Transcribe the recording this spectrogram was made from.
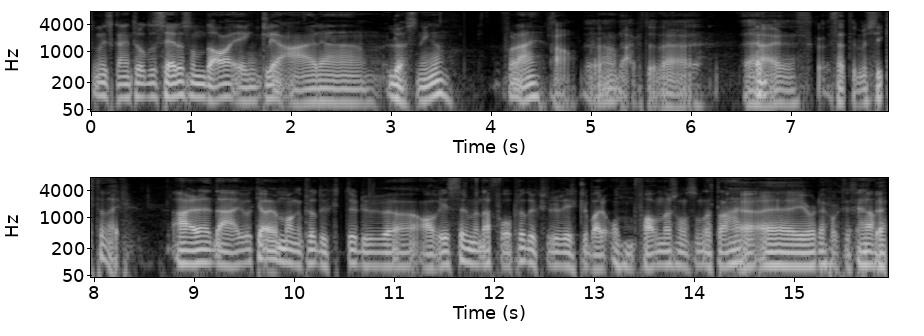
som vi skal introdusere, som da egentlig er eh, løsningen for deg. Ja, det, det er, vet du, det det er skal sette musikk til den her. Er det, det er jo ikke mange produkter du uh, avviser, men det er få produkter du virkelig bare omfavner, sånn som dette her. Jeg, jeg gjør det faktisk. Ja, det,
